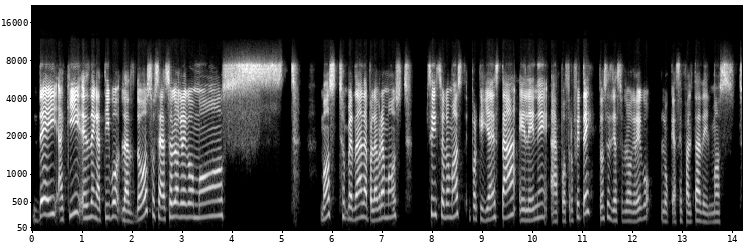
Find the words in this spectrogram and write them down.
They, aquí es negativo las dos, o sea, solo agrego must, must, ¿verdad? La palabra must. Sí, solo must, porque ya está el N apóstrofe T. Entonces ya solo agrego lo que hace falta del must.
